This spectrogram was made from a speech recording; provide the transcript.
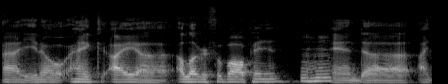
Uh, you know, Hank, I uh, I love your football opinion, Mm-hmm. and uh, I,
